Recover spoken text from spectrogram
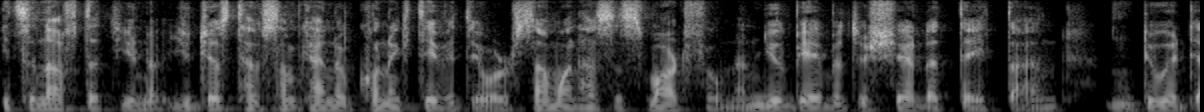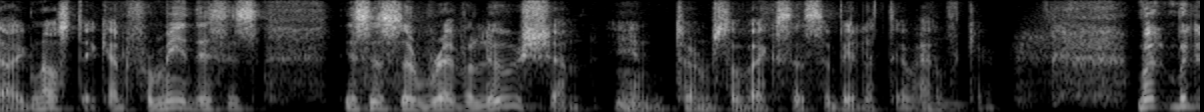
it's enough that you know you just have some kind of connectivity or someone has a smartphone and you'll be able to share that data and mm. do a diagnostic and for me this is this is a revolution mm. in terms of accessibility of healthcare but but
